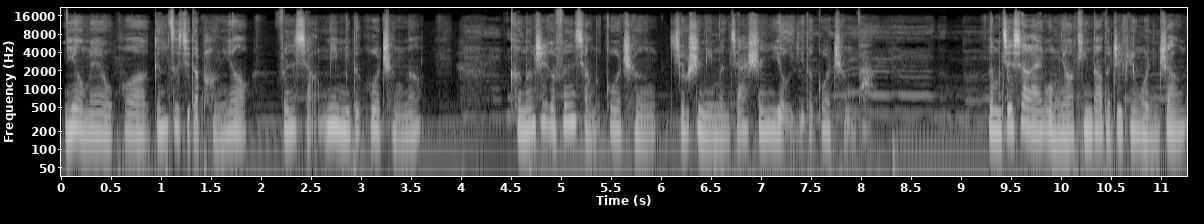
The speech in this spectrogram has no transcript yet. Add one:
你有没有过跟自己的朋友分享秘密的过程呢？可能这个分享的过程就是你们加深友谊的过程吧。那么接下来我们要听到的这篇文章，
